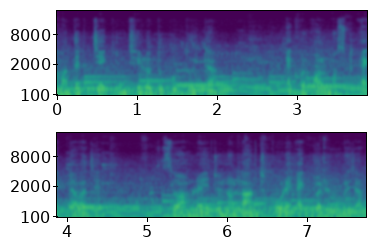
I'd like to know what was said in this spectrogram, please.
আমাদের চেক ইন ছিল দুপুর দুইটা। এখন অলমোস্ট একটা বাজে। সো আমরা এই জন্য লাঞ্চ করে একবারে রুমে যাব।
